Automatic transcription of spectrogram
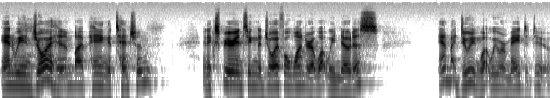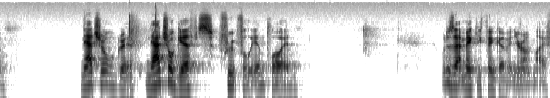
And we enjoy Him by paying attention and experiencing the joyful wonder at what we notice and by doing what we were made to do natural, natural gifts fruitfully employed. What does that make you think of in your own life?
